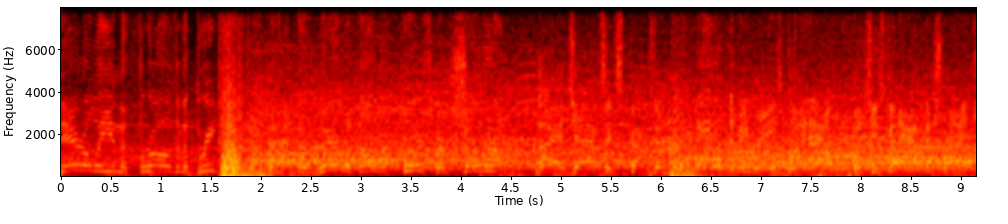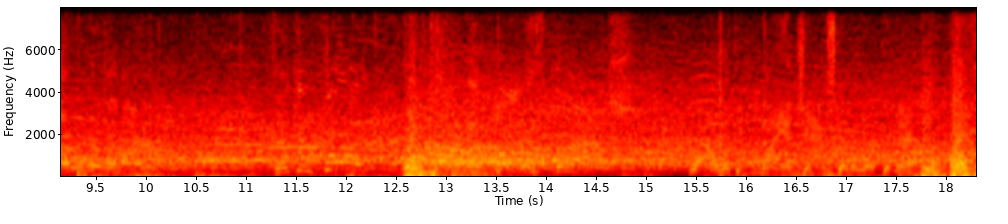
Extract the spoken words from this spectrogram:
Narrowly in the throes of a three count, but had the wherewithal to force her shoulder up. Nia Jax expected her hand to be raised by now, but she's going to have to try a little harder. Taking flight. Diving body splash. Wow, look at Nia Jax go to work in there. These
